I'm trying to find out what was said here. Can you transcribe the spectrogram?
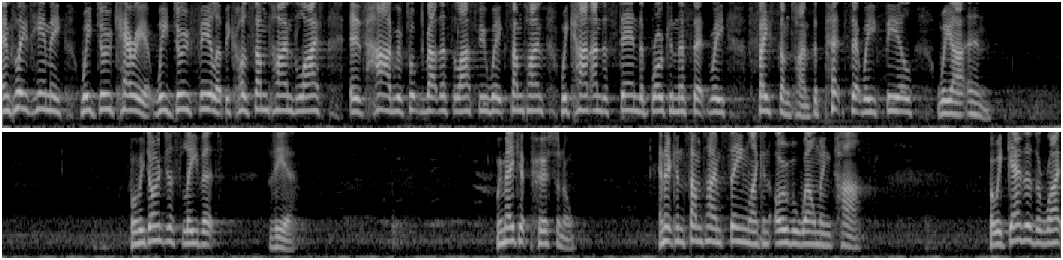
And please hear me, we do carry it, we do feel it because sometimes life is hard. We've talked about this the last few weeks. Sometimes we can't understand the brokenness that we face sometimes, the pits that we feel we are in. But we don't just leave it there. We make it personal. And it can sometimes seem like an overwhelming task. But we gather the right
